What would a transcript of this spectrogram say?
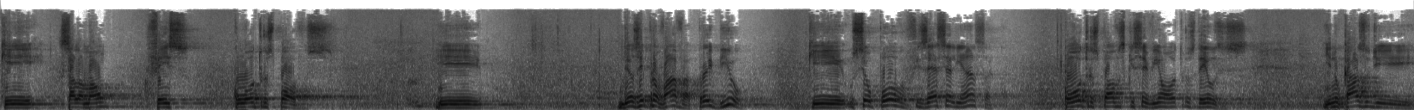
que Salomão fez com outros povos. E Deus reprovava, proibiu que o seu povo fizesse aliança com outros povos que serviam a outros deuses. E no caso de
